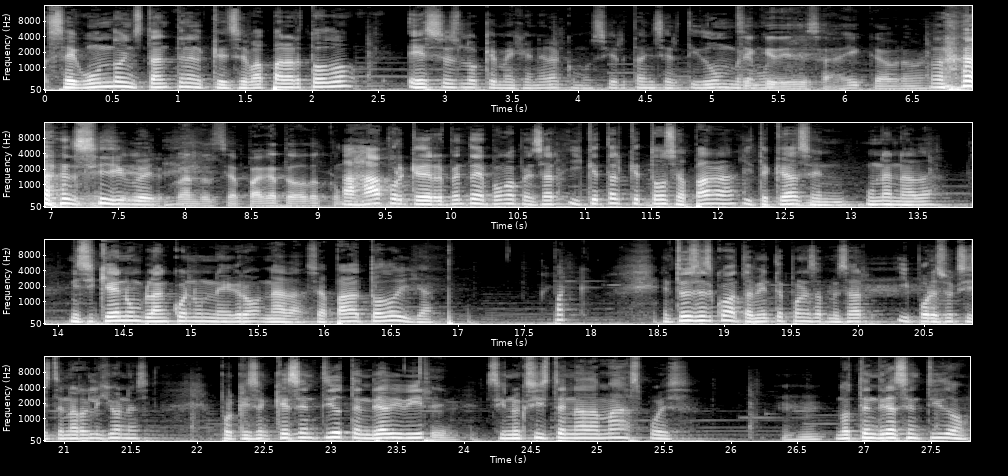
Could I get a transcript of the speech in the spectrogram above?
segundo instante en el que se va a parar todo, eso es lo que me genera como cierta incertidumbre. Sí, que dices, ay, cabrón. sí, güey. Cuando se apaga todo. Como... Ajá, porque de repente me pongo a pensar, ¿y qué tal que todo se apaga y te quedas en una nada? Ni siquiera en un blanco, en un negro, nada. Se apaga todo y ya. ¡Pac! Entonces es cuando también te pones a pensar, y por eso existen las religiones, porque dicen, ¿qué sentido tendría vivir si no existe nada más? Pues no tendría sentido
